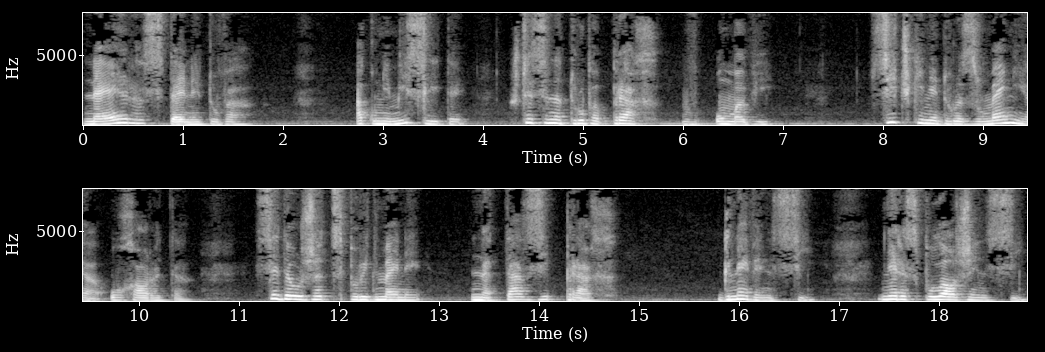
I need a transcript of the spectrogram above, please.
Не е растене това. Ако не мислите, ще се натрупа прах в ума ви. Всички недоразумения у хората се дължат, според мене, на тази прах. Гневен си, неразположен си,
